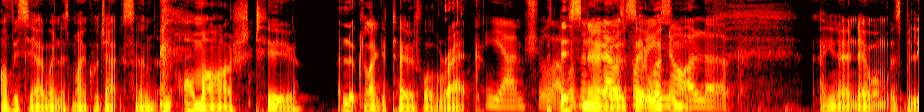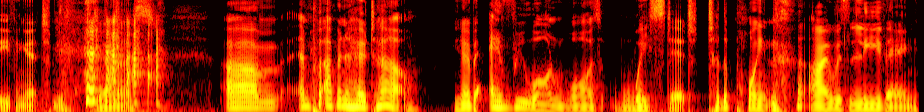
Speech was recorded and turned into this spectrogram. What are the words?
Obviously, I went as Michael Jackson, an homage to. I looked like a total wreck. Yeah, I'm sure With that this wasn't. that was nose, it probably wasn't- not a look. You know, no one was believing it, to be, to be honest. Um, and put up in a hotel, you know, but everyone was wasted to the point that I was leaving.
